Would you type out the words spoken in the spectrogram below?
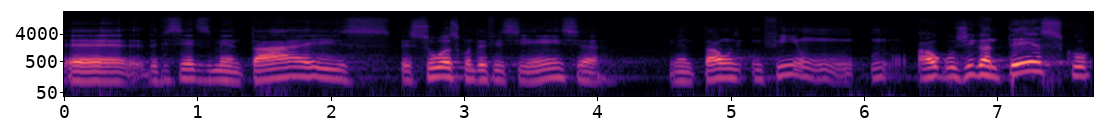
é, deficientes mentais, pessoas com deficiência mental, enfim, um, um, algo gigantesco,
